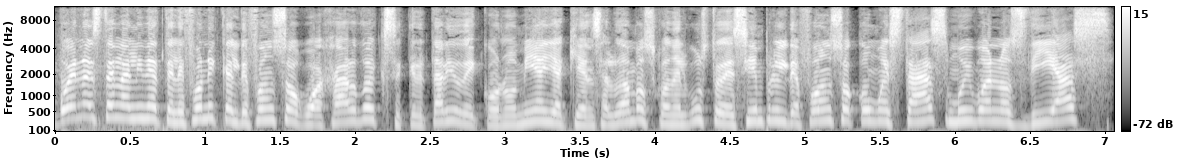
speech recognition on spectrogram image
Bueno, está en la línea telefónica Ildefonso Guajardo, exsecretario de Economía, y a quien saludamos con el gusto de siempre. Ildefonso, ¿cómo estás? Muy buenos días.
